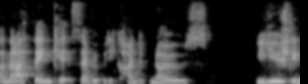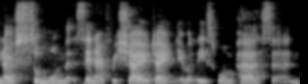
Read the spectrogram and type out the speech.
and then I think it's everybody kind of knows. You usually know someone that's in every show, don't you? At least one person.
